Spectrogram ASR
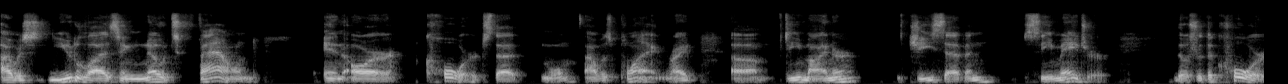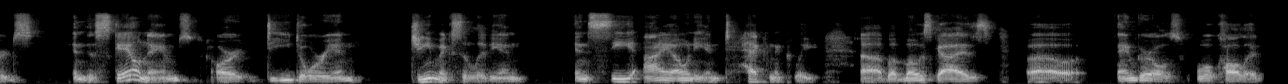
I was utilizing notes found in our chords that well I was playing right um, D minor, G7, C major. Those are the chords, and the scale names are D Dorian, G Mixolydian, and C Ionian technically, uh, but most guys uh, and girls will call it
